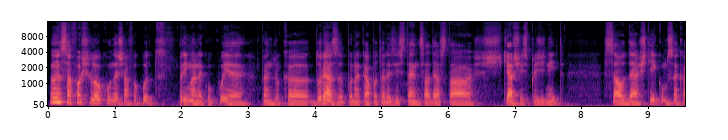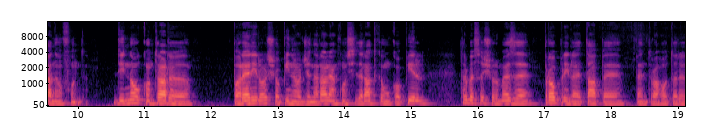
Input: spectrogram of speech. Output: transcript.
Însă a fost și locul unde și-a făcut primele cucuie, pentru că durează până capătă rezistența de a sta chiar și sprijinit sau de a ști cum să cadă în fund. Din nou, contrar părerilor și opiniilor generale, am considerat că un copil trebuie să-și urmeze propriile etape pentru a hotărâ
